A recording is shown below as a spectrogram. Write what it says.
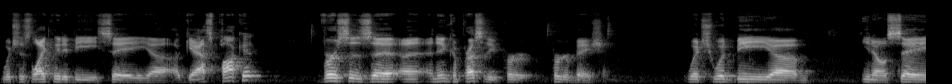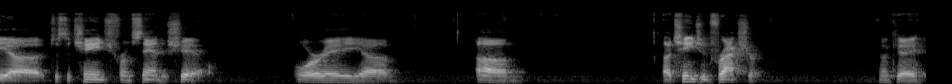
which is likely to be, say, uh, a gas pocket, versus a, a, an incompressibility per, perturbation, which would be, um, you know, say, uh, just a change from sand to shale, or a um, um, a change in fracturing. Okay,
